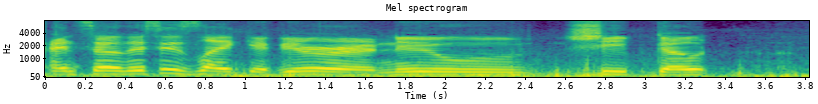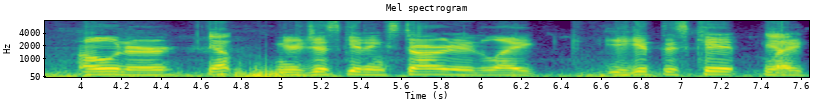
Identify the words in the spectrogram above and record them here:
And so this is like if you're a new sheep goat owner, Yep. and you're just getting started, like you get this kit, Yep. like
